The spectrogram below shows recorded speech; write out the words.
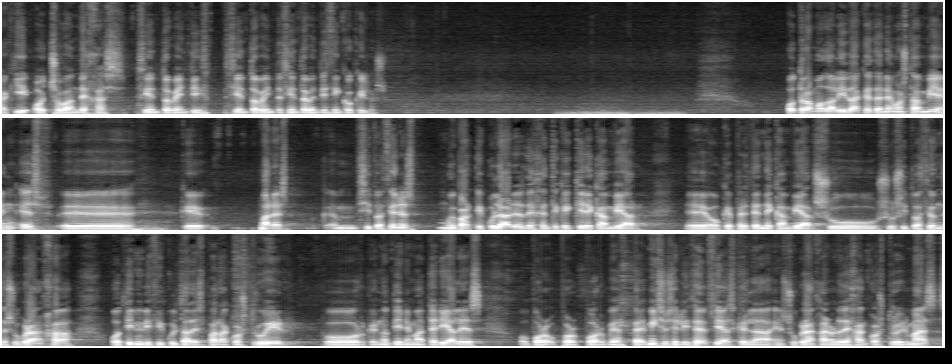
aquí ocho bandejas, 120, 120 125 kilos. Otra modalidad que tenemos también es eh, que para em, situaciones muy particulares de gente que quiere cambiar eh, o que pretende cambiar su, situación de su granja o tiene dificultades para construir porque no tiene materiales o por, permisos y licencias, que en, su granja no le dejan construir más,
